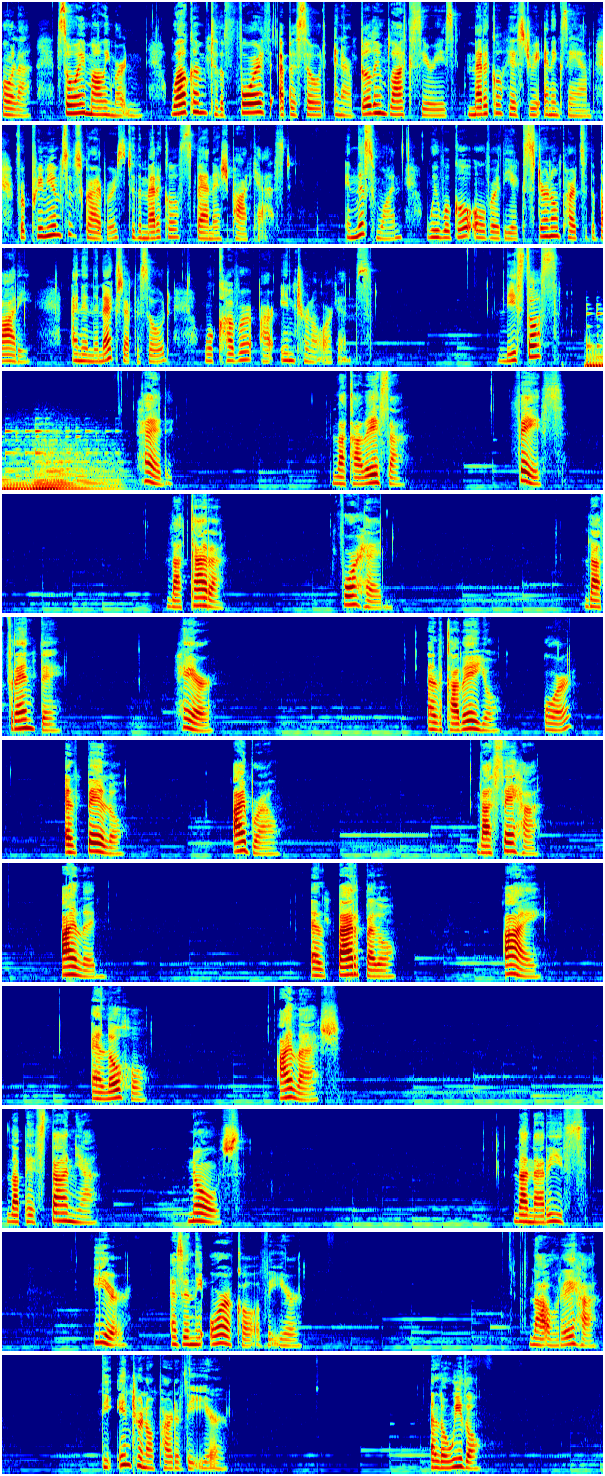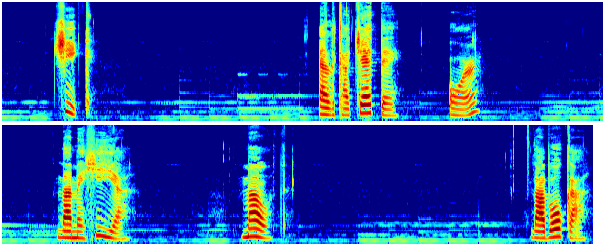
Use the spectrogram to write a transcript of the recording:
Hola, soy Molly Martin. Welcome to the fourth episode in our Building Block series, Medical History and Exam, for premium subscribers to the Medical Spanish podcast. In this one, we will go over the external parts of the body, and in the next episode, we'll cover our internal organs. ¿Listos? Head, la cabeza, face la cara, forehead, la frente, hair, el cabello, or el pelo, eyebrow, la ceja, eyelid, el párpado, eye, el ojo, eyelash, la pestaña, nose, la nariz, ear, as in the auricle of the ear, la oreja, the internal part of the ear, el oído, cheek, el cachete or la mejilla, mouth, la boca,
